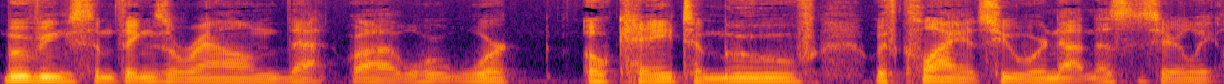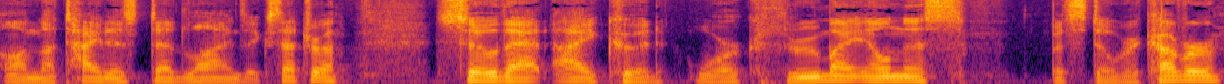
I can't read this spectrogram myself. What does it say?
moving some things around that uh, okay to move with clients who were not necessarily on the tightest deadlines, etc., so that I could work through my illness but still recover,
